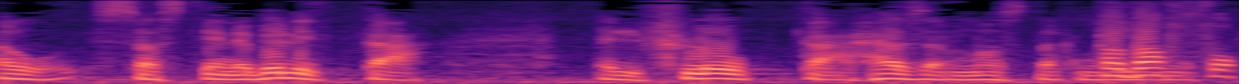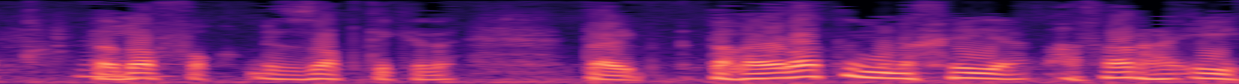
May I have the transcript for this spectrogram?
أو ال sustainability بتاع ال flow بتاع هذا المصدر من. تدفق. تدفق بالظبط كده طيب التغيرات المناخية اثرها إيه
